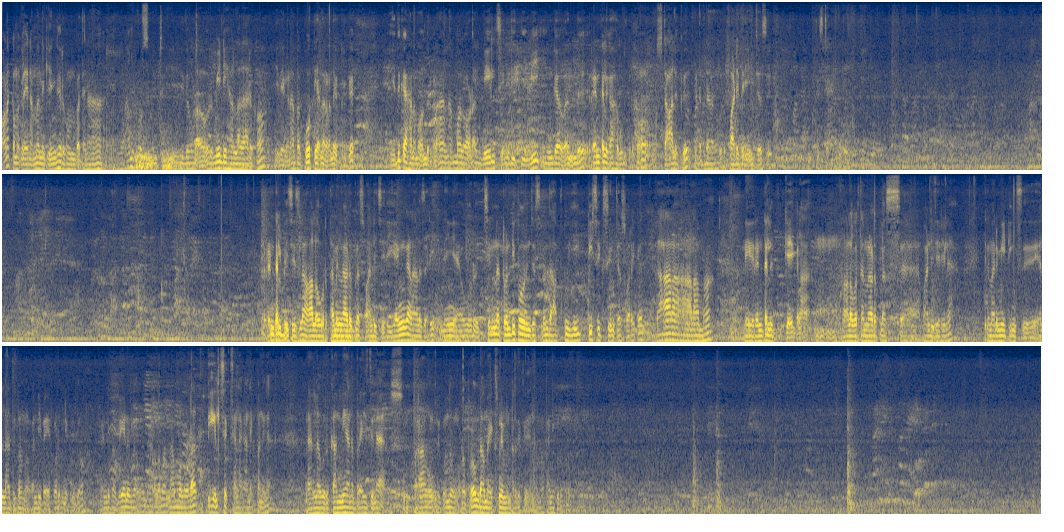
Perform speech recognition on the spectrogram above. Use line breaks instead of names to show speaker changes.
வணக்க மக்களே நம்ம இன்றைக்கி எங்கே இருக்கோம்னு பார்த்தீங்கன்னா ராம்கோ சிமெண்ட் இதோட ஒரு மீட்டிங் ஹாலில் தான் இருக்கும். இது எங்கன்னா இப்போ கோர்ட்டியாரில் நடந்துகிட்டு இருக்கு. எதுக்காக நம்ம வந்திருக்கோம்னா நம்மளோட மேல் எல்இடி டிவி இங்கே வந்து ரெண்டலுக்காக கொடுத்துருக்கோம். ஸ்டாலுக்கு கிட்டத்தட்ட ஒரு ஃபார்ட்டி த்ரீ இன்ச்சஸ் ரெண்டல் பேசிஸில் all over Tamil Nadu plus Pondicherry. எங்கேனாலும் சரி நீங்கள் ஒரு சின்ன twenty four இன்ச்சஸ்லேருந்து up to eighty six inches வரைக்கும் தாராளமாக நீங்கள் ரெண்டலுக்கு கேட்கலாம். ஆல் ஓவர் தமிழ்நாடு ப்ளஸ் பாண்டிச்சேரியில் இது மாதிரி மீட்டிங்ஸு எல்லாத்துக்கும் நம்ம கண்டிப்பாக ஏற்பாடு பண்ணி கொடுக்குறோம். கண்டிப்பாக வேணுங்கிறவங்க தாராளமாக நம்மளோட பேல் செக்ஷனில் கனெக்ட் பண்ணுங்கள் நல்ல ஒரு கம்மியான ப்ரைஸில் சூப்பராக உங்களுக்கு வந்து உங்களோட ப்ரோக்ராமை எக்ஸ்பிளைன் பண்ணுறதுக்கு நம்ம பண்ணி கொடுக்குறோம்.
